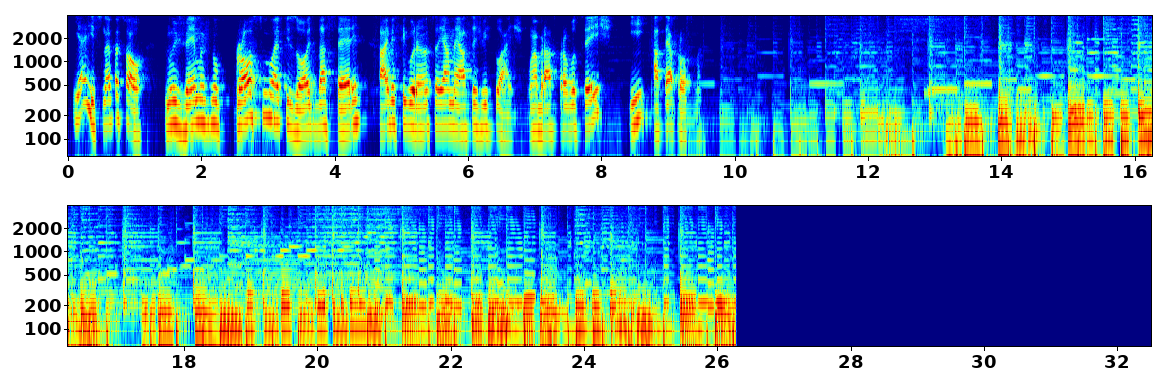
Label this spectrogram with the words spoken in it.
E é isso, né, pessoal? Nos vemos no próximo episódio da série Cibersegurança e Ameaças Virtuais. Um abraço para vocês e até a próxima.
